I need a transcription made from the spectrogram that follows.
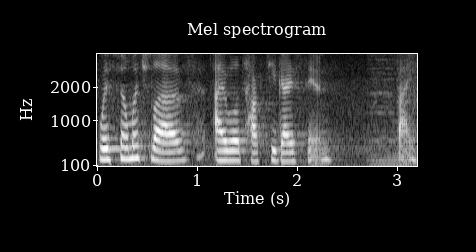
With so much love, I will talk to you guys soon. Bye.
